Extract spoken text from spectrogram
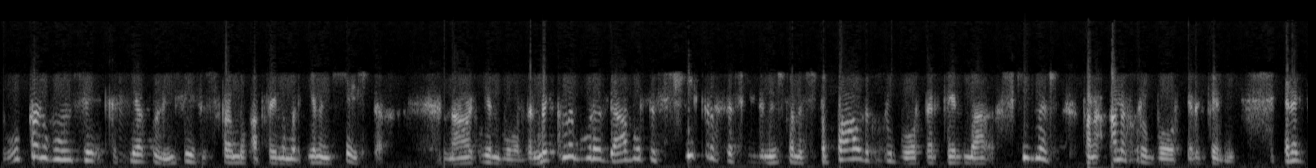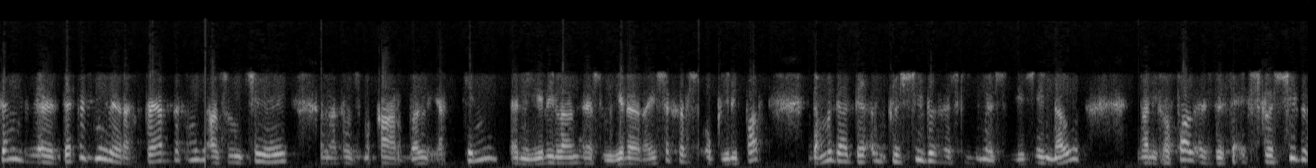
Hoe kan ons sê gesien polisie se springbok op sy nommer 61 na een word? Met ander woorde, daar word 'n sekere geskiedenis van 'n bepaalde groep word erken, maar geskiedenis van 'n ander groep word erken nie. En ek dink uh, dit is nie regverdig nie as ons sê dat ons mekaar wil erken in hierdie land as mede-reisigers op hierdie pad. Dan moet dit 'n inklusiewe geskiedenis wees. En nou want die geval is dis 'n eksklusiewe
